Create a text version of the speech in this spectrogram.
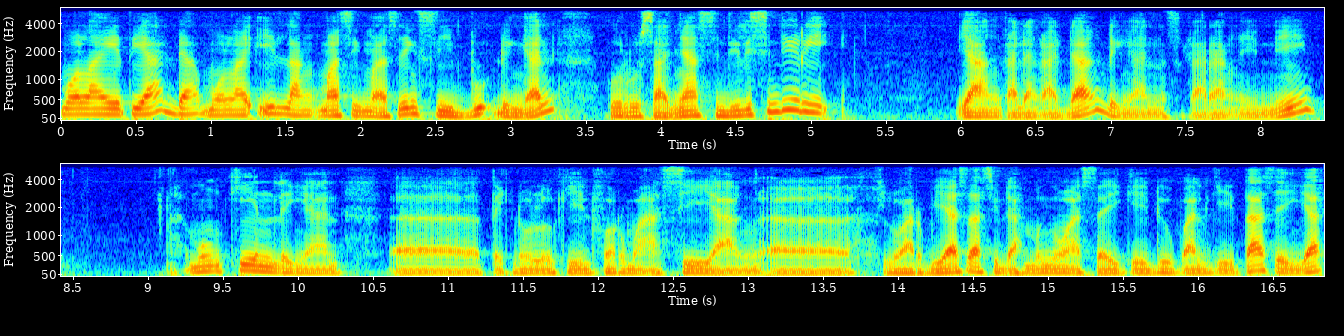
mulai tiada, mulai hilang, masing-masing sibuk dengan urusannya sendiri-sendiri. Yang kadang-kadang dengan sekarang ini mungkin dengan uh, teknologi informasi yang uh, luar biasa sudah menguasai kehidupan kita sehingga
